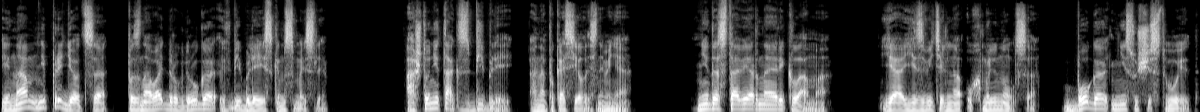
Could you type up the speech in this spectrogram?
и нам не придется познавать друг друга в библейском смысле. А что не так с Библией? Она покосилась на меня. Недостоверная реклама. Я язвительно ухмыльнулся. Бога не существует.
